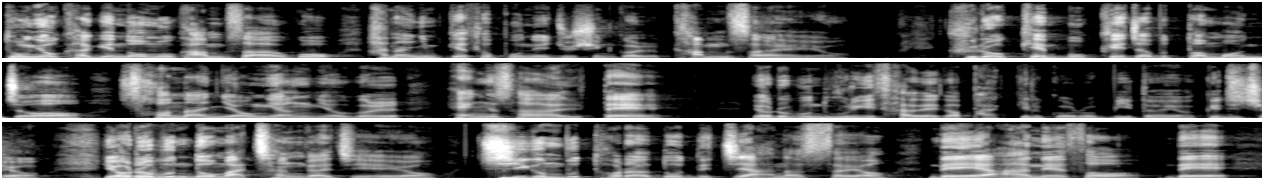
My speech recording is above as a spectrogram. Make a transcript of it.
동역하기 너무 감사하고 하나님께서 보내주신 걸 감사해요. 그렇게 목회자부터 먼저 선한 영향력을 행사할 때 여러분 우리 사회가 바뀔 거로 믿어요. 그렇죠? 여러분도 마찬가지예요. 지금부터라도 늦지 않았어요. 내 안에서 내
